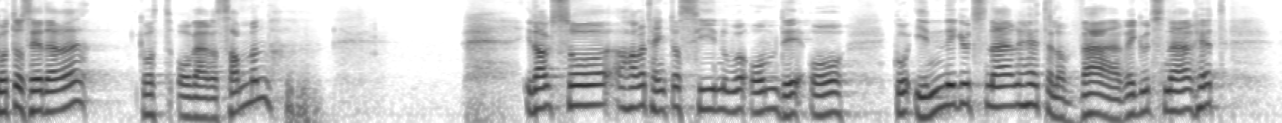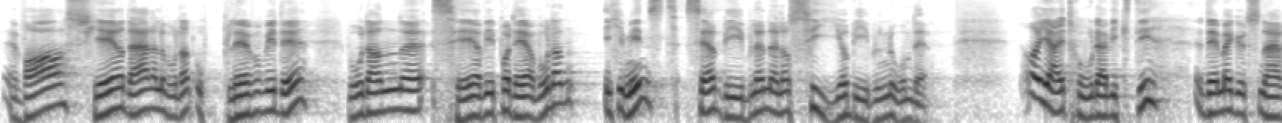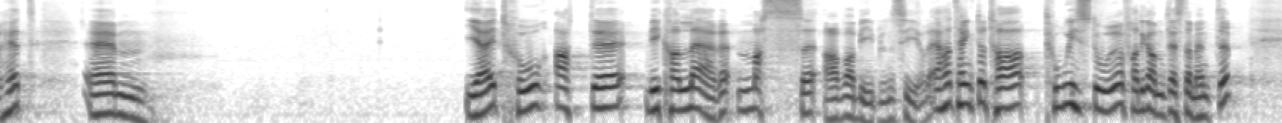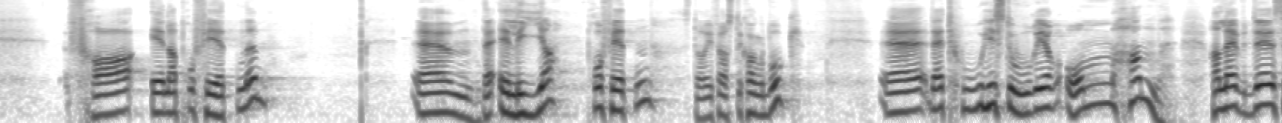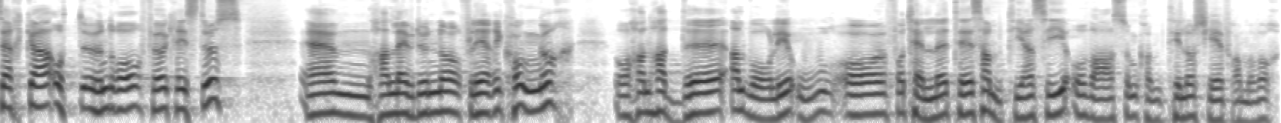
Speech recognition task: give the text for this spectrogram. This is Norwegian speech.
Godt å se dere. Godt å være sammen. I dag så har jeg tenkt å si noe om det å gå inn i Guds nærhet, eller være i Guds nærhet. Hva skjer der, eller hvordan opplever vi det? Hvordan eh, ser vi på det? Og hvordan, ikke minst, ser Bibelen, eller sier Bibelen noe om det? Og jeg tror det er viktig, det med Guds nærhet. Um, jeg tror at uh, vi kan lære masse av hva Bibelen sier. Jeg har tenkt å ta to historier fra Det gamle testamentet. Fra en av profetene. Um, det er Elia, profeten, står i første kongebok. Uh, det er to historier om han. Han levde ca. 800 år før Kristus. Um, han levde under flere konger og han hadde alvorlige ord å fortelle til samtida si og hva som kom til å skje framover.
